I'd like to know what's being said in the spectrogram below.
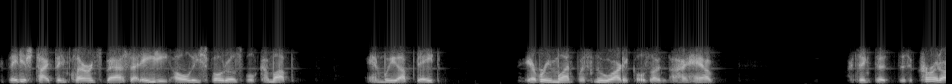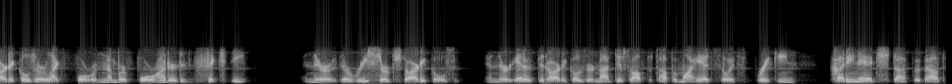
if they just type in Clarence Bass at 80, all these photos will come up. And we update every month with new articles. I, I have, I think that the current articles are like four, number 460, and they're, they're researched articles and they're edited articles. They're not just off the top of my head. So it's breaking – cutting edge stuff about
